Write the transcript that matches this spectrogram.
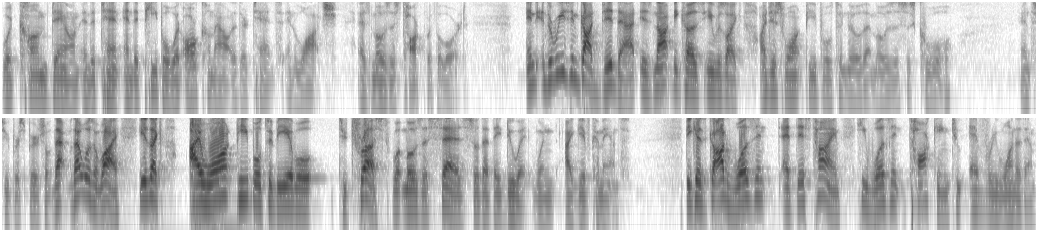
would come down in the tent and the people would all come out of their tents and watch as Moses talked with the Lord. And the reason God did that is not because he was like, I just want people to know that Moses is cool and super spiritual. That, that wasn't why. He's like, I want people to be able to trust what Moses says so that they do it when I give commands. Because God wasn't, at this time, he wasn't talking to every one of them.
